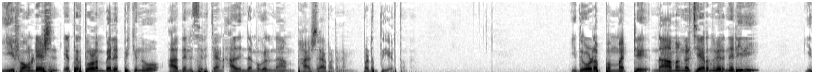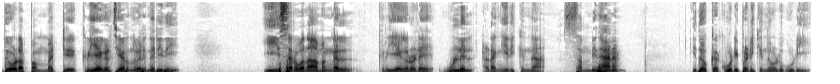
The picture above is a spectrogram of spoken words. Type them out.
ഈ ഫൗണ്ടേഷൻ എത്രത്തോളം ബലപ്പിക്കുന്നുവോ അതനുസരിച്ചാണ് അതിന്റെ മുകളിൽ നാം ഭാഷാ പഠനം പടുത്തുയർത്തുന്നത്. ഇതോടൊപ്പം മറ്റ് നാമങ്ങൾ ചേർന്ന് വരുന്ന രീതി ഇതോടൊപ്പം മറ്റ് ക്രിയകൾ ചേർന്ന് വരുന്ന രീതി ഈ സർവനാമങ്ങൾ ക്രിയകളുടെ ഉള്ളിൽ അടങ്ങിയിരിക്കുന്ന സംവിധാനം ഇതൊക്കെ കൂടി പഠിക്കുന്നതോടുകൂടി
